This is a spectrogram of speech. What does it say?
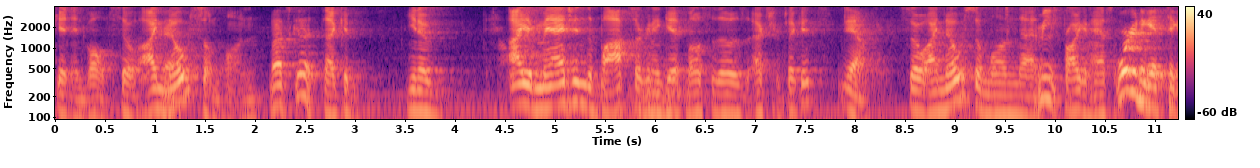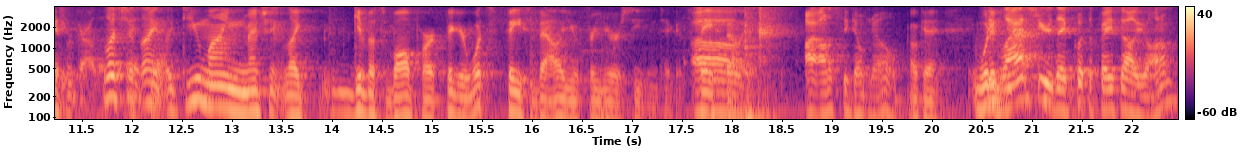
getting involved. So I know someone Well, that's good. that could, you know, I imagine the bots are going to get most of those extra tickets. Yeah. So I know someone that's mean, probably going to have some. We're gonna get tickets regardless. Let's just Yeah. like, like, do you mind mentioning, like, give us a ballpark figure? What's face value for your season tickets? Face Uh, value. I honestly don't know. Okay. Would See, it last year they put the face value on them.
